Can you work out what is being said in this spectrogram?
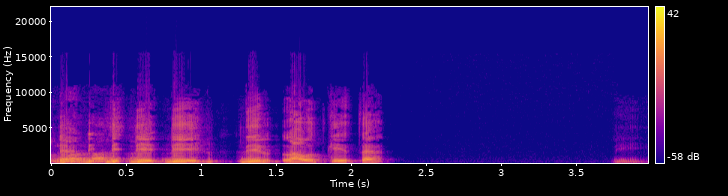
ya, di, di, di, di, di laut kita. Nih.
